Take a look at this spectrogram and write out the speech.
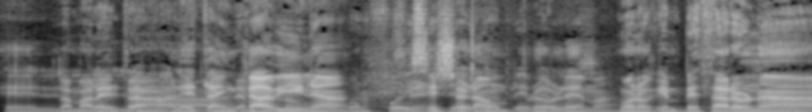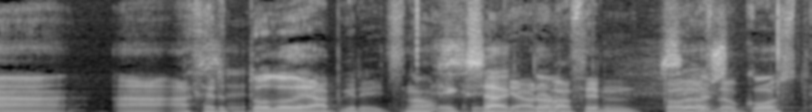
el- La maleta maleta en cabina. Bueno, fue Eso sí, era la un primera. problema. Bueno, que empezaron a, a hacer Sí. todo de upgrades, ¿no? Exacto. Que ahora lo hacen todas Sí. low cost.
